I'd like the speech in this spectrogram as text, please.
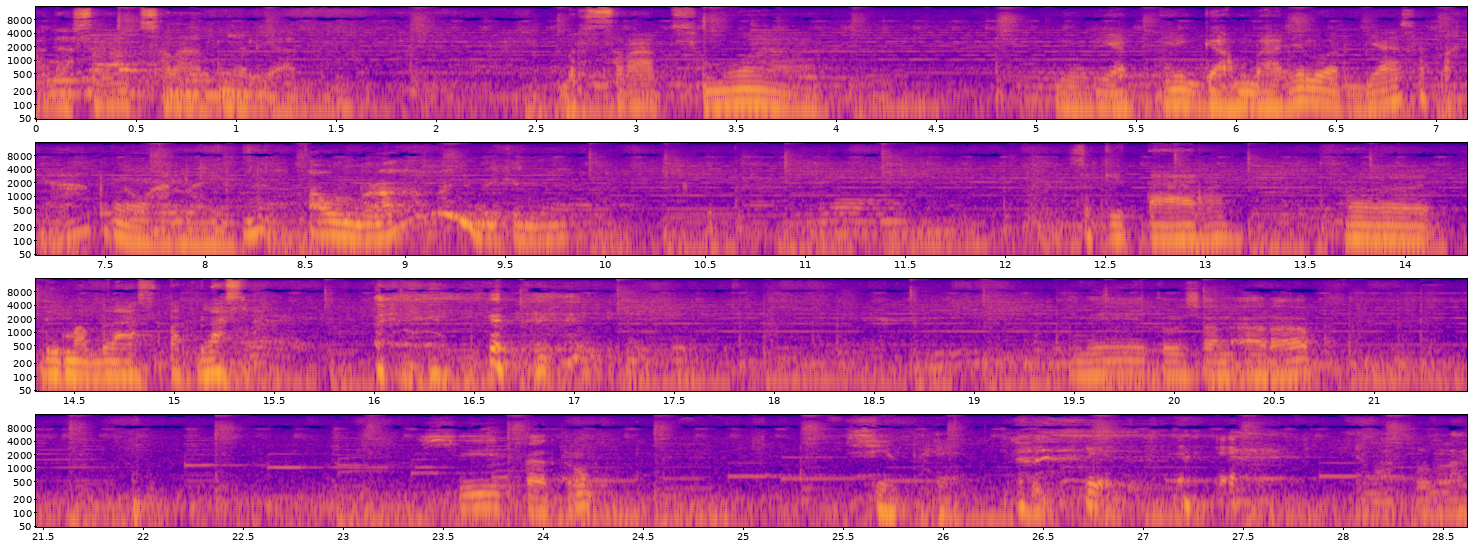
ada serat-seratnya lihat. Berserat semua. Lihat ini gambarnya luar biasa pakai apa ngewarnanya? Ini tahun berapa ini bikinnya? Sekitar eh, 15 14 lah. Ini tulisan Arab. Si Petruk. Sip. Ya. Maklum lah,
